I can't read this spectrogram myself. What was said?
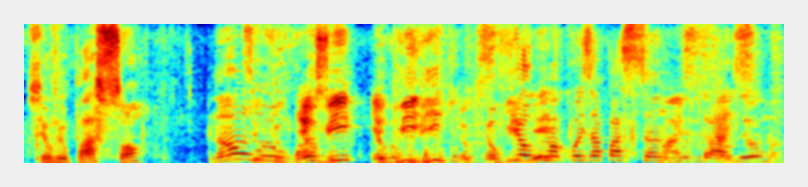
Você ouviu o passo só? Não, eu, eu vi, eu vi. Eu, eu vi alguma coisa passando Mas por trás. fodeu, mano.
